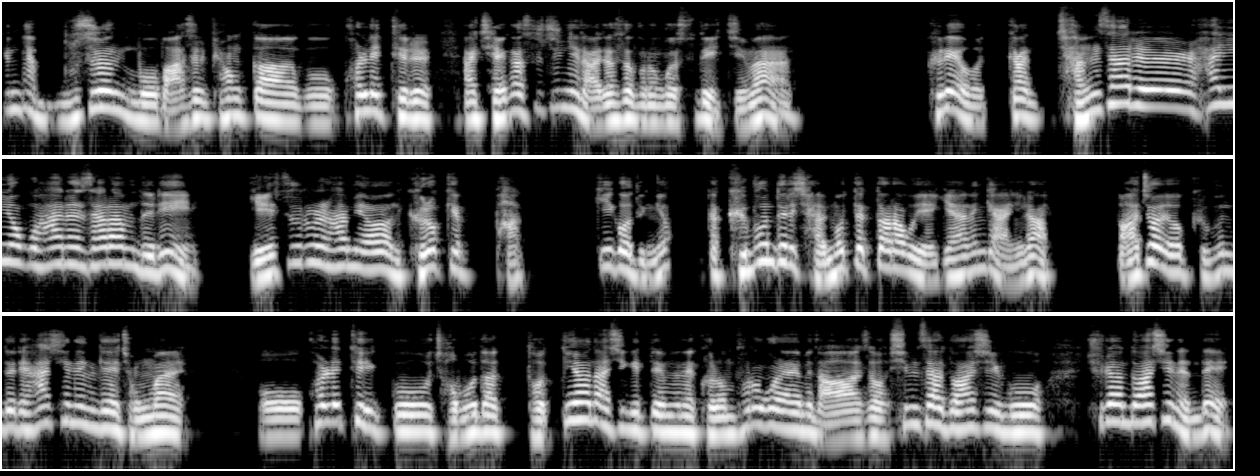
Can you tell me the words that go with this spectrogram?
근데 무슨 뭐 맛을 평가하고 퀄리티를 아 제가 수준이 낮아서 그런 걸 수도 있지만 그래요. 그러니까 장사를 하려고 하는 사람들이 예술을 하면 그렇게 바뀌거든요. 그러니까 그분들이 잘못됐다라고 얘기하는 게 아니라 맞아요. 그분들이 하시는 게 정말 어 퀄리티 있고 저보다 더 뛰어나시기 때문에 그런 프로그램에 나와서 심사도 하시고 출연도 하시는데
